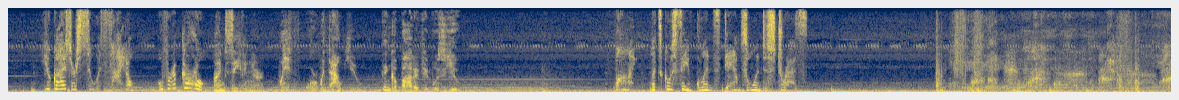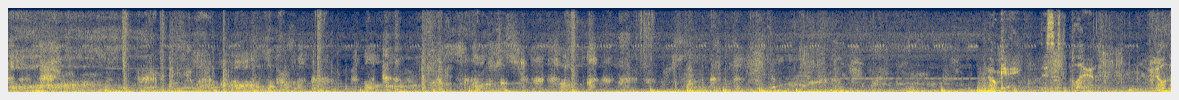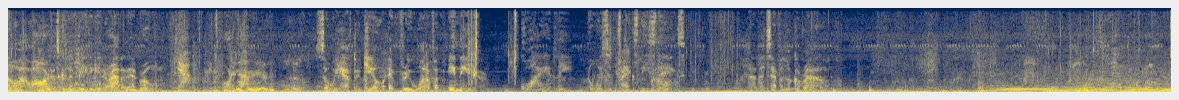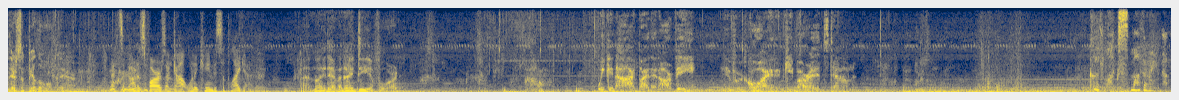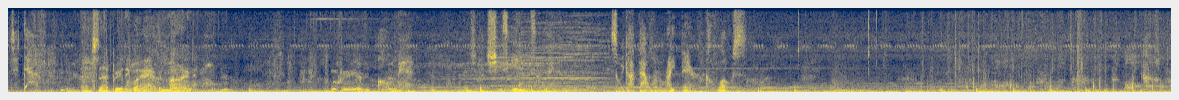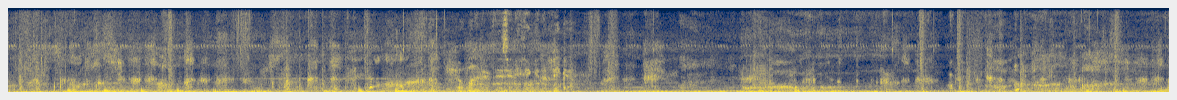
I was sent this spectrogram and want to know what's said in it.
You guys are suicidal. Over a girl. I'm saving her, with or without you. Think about if it was you. Fine. Let's go save Glenn's damsel in distress. That room. Yeah, it's boarded up. So we have to kill every one of them in here. Quietly. Noise attracts these things. Now let's have a look around. There's a pillow over there. That's about as far as I got when it came to supply gathering. I might have an idea for it. We can hide by that RV if we're quiet and keep our heads down. Good luck smothering them to death. That's not really what I have in mind. Oh man, she's eating something. So we got that one right there, close.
